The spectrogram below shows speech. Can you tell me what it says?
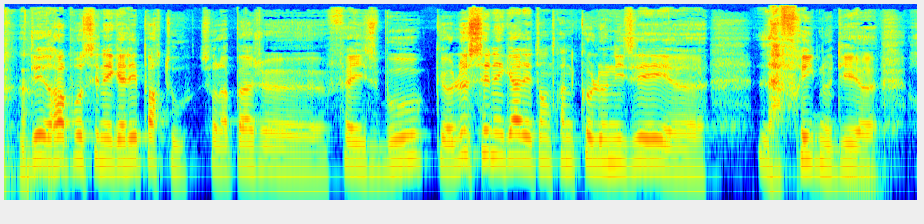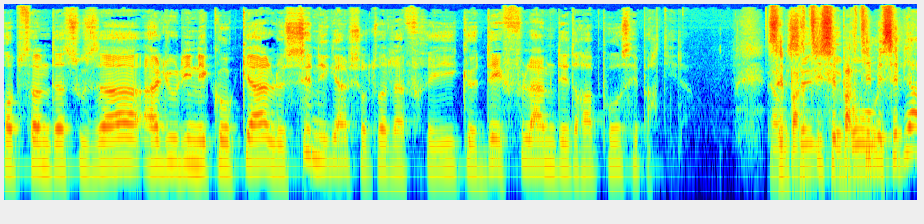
Des drapeaux sénégalais partout sur la page euh, Facebook. Le Sénégal est en train de coloniser euh, l'Afrique, nous dit euh, Robson Dassouza. Aliouline Coca, le Sénégal sur le toit de l'Afrique, des flammes, des drapeaux, c'est parti là. C'est parti, c'est parti, mais c'est bien.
